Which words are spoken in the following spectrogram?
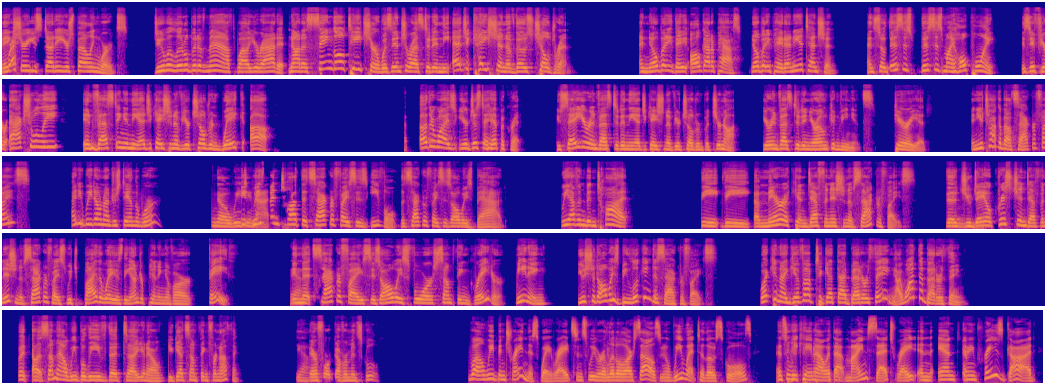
Make right. sure you study your spelling words. Do a little bit of math while you're at it. Not a single teacher was interested in the education of those children. And nobody, they all got a pass. Nobody paid any attention. And so this is this is my whole point is if you're actually investing in the education of your children, wake up. Otherwise, you're just a hypocrite. You say you're invested in the education of your children, but you're not. You're invested in your own convenience. Period. And you talk about sacrifice? Heidi, we don't understand the word. No, we do We've not. been taught that sacrifice is evil, that sacrifice is always bad. We haven't been taught the the American definition of sacrifice, the mm. Judeo-Christian definition of sacrifice, which by the way is the underpinning of our faith. Yeah. In that sacrifice is always for something greater, meaning you should always be looking to sacrifice. What can I give up to get that better thing? I want the better thing. But uh, somehow we believe that, uh, you know, you get something for nothing. Yeah. Therefore, government schools. Well, we've been trained this way, right? Since we were little ourselves. You know, we went to those schools. And so we came out with that mindset, right? And and I mean, praise God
